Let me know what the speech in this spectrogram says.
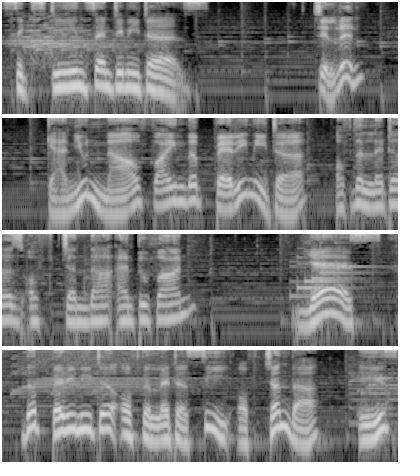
16 centimeters. Children, can you now find the perimeter of the letters of Chanda and Tufan? Yes, the perimeter of the letter C of Chanda is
